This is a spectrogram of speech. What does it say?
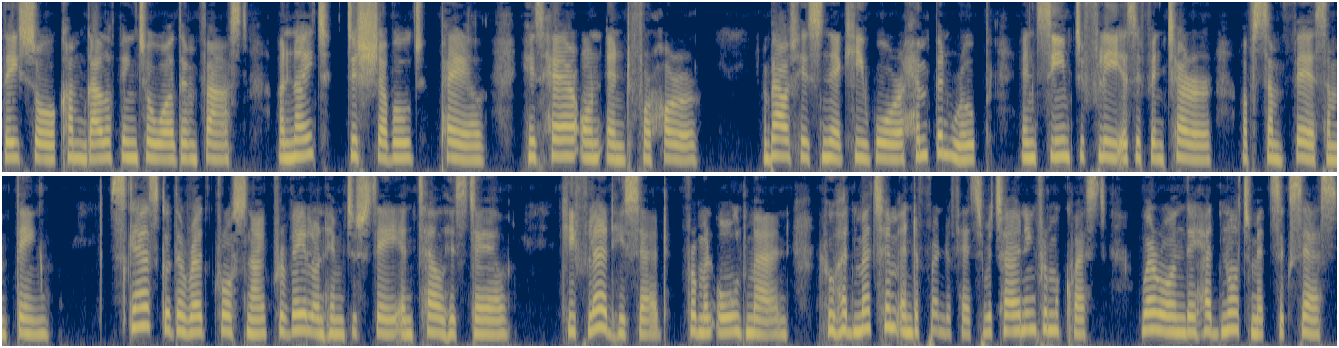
they saw come galloping toward them fast a knight dishevelled, pale, his hair on end for horror. About his neck he wore a hempen rope and seemed to flee as if in terror of some fearsome thing. Scarce could the Red Cross Knight prevail on him to stay and tell his tale. He fled, he said, from an old man who had met him and a friend of his returning from a quest whereon they had not met success,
